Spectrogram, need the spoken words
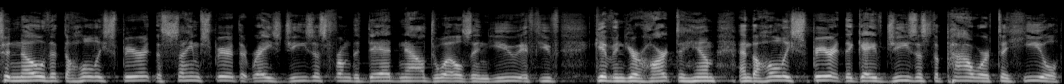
to know that the Holy Spirit, the same Spirit that raised Jesus from the dead, now dwells in you if you've given your heart to Him. And the Holy Spirit that gave Jesus the power to heal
